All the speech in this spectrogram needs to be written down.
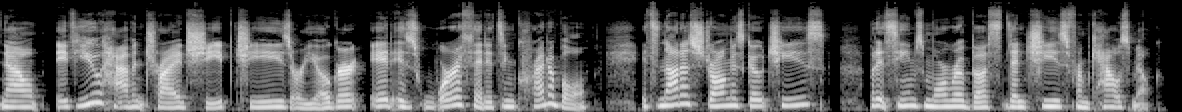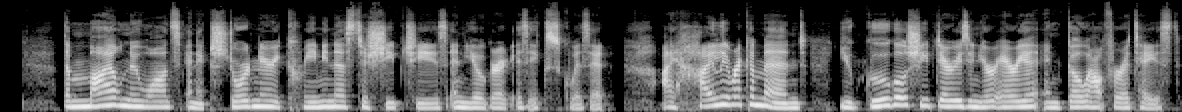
Now, if you haven't tried sheep cheese or yogurt, it is worth it. It's incredible. It's not as strong as goat cheese, but it seems more robust than cheese from cow's milk. The mild nuance and extraordinary creaminess to sheep cheese and yogurt is exquisite. I highly recommend you Google sheep dairies in your area and go out for a taste.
